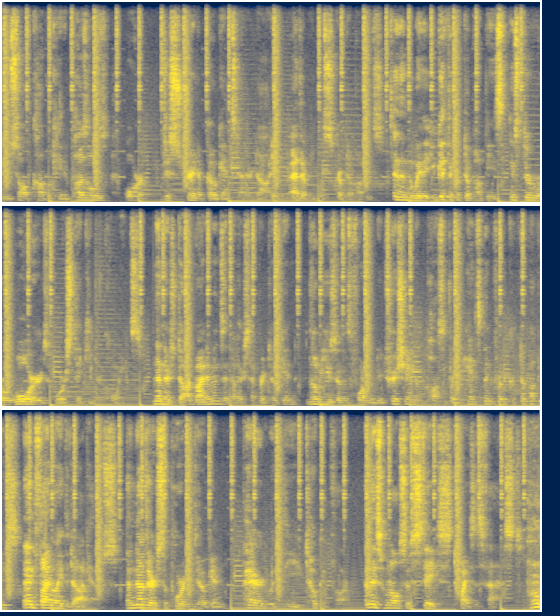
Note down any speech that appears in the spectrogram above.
to solve complicated puzzles or just straight up go against other dogs, other people's crypto puppies. And then the way that you get the crypto puppies is through rewards for staking your coins. And then there's dog vitamins, another separate token that'll be used as a form of nutrition and possibly enhancement for the crypto puppies. And finally, the doghouse, another supporting token paired with the token farm. And this one also stakes twice as fast. Whew,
